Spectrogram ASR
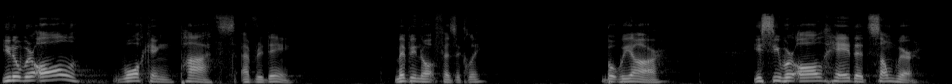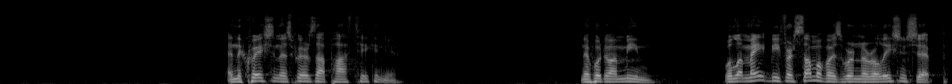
You know, we're all walking paths every day. Maybe not physically, but we are. You see, we're all headed somewhere. And the question is, where's that path taking you? Now, what do I mean? Well, it might be for some of us, we're in a relationship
